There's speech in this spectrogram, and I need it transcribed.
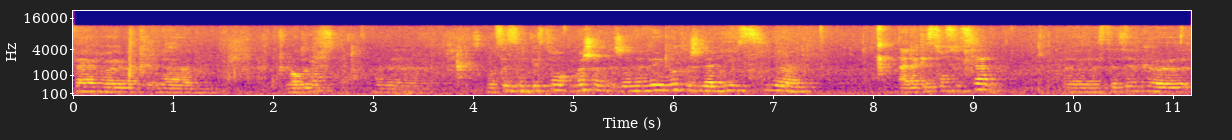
faire euh, l'ordonnance. Euh, donc ça c'est une question, moi j'en avais une autre, je la lis aussi à la question sociale. C'est-à-dire que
